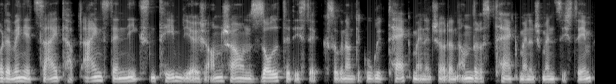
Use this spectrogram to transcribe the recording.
oder wenn ihr Zeit habt, eins der nächsten Themen, die ihr euch anschauen solltet, ist der sogenannte Google Tag Manager oder ein anderes Tag Management System.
